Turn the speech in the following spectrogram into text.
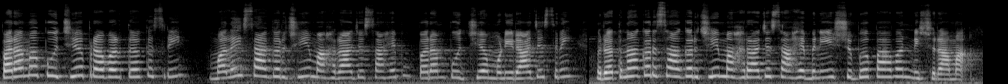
પરમ પૂજ્ય પ્રવર્તક શ્રી મલય સાગરજી મહારાજ સાહેબ, પરમ પૂજ્ય મુનિરાજ રત્નાકર સાગરજી મહારાજ સાહેબની શુભ પાવન નિશ્રામાં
